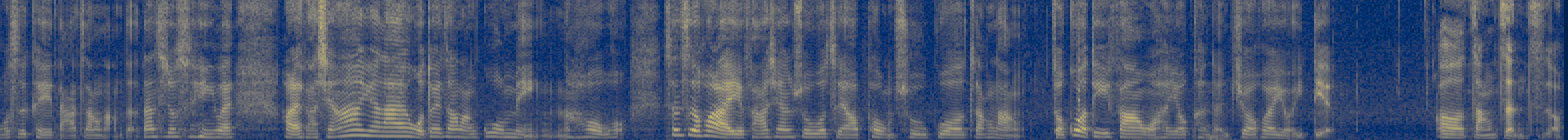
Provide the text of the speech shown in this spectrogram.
我是可以打蟑螂的，但是就是因为后来发现啊，原来我对蟑螂过敏，然后我甚至后来也发现，说我只要碰触过蟑螂走过的地方，我很有可能就会有一点。呃，长疹子哦，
